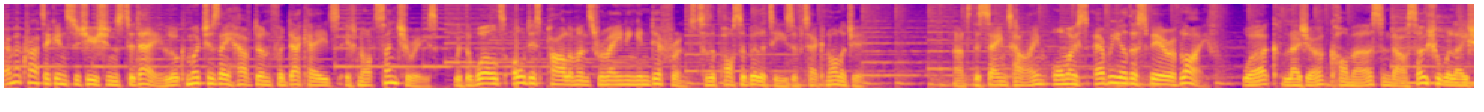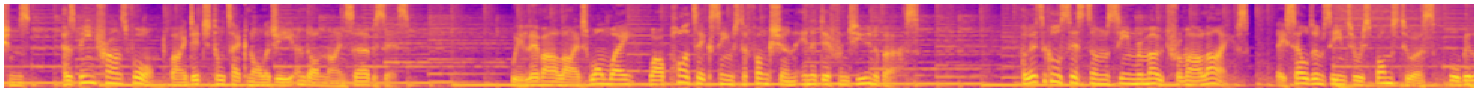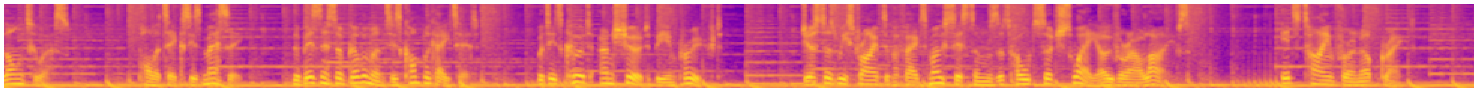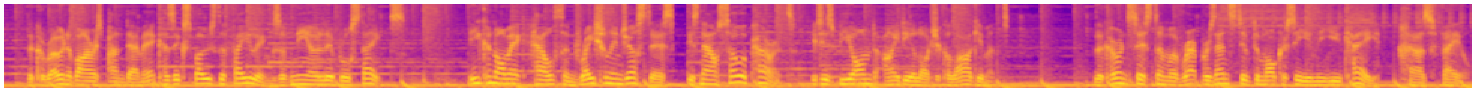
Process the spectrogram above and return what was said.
Democratic institutions today look much as they have done for decades, if not centuries, with the world's oldest parliaments remaining indifferent to the possibilities of technology. At the same time, almost every other sphere of life work, leisure, commerce, and our social relations has been transformed by digital technology and online services. We live our lives one way, while politics seems to function in a different universe. Political systems seem remote from our lives, they seldom seem to respond to us or belong to us. Politics is messy. The business of government is complicated. But it could and should be improved. Just as we strive to perfect most systems that hold such sway over our lives. It's time for an upgrade. The coronavirus pandemic has exposed the failings of neoliberal states. Economic, health, and racial injustice is now so apparent it is beyond ideological argument the current system of representative democracy in the UK has failed.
